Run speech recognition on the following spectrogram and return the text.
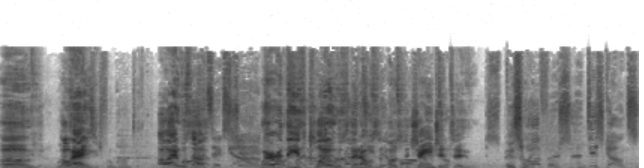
of. Oh, hey. Oh, hey, what's up? Where are these clothes that I was supposed to change into? This way. Offers, uh, discounts.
